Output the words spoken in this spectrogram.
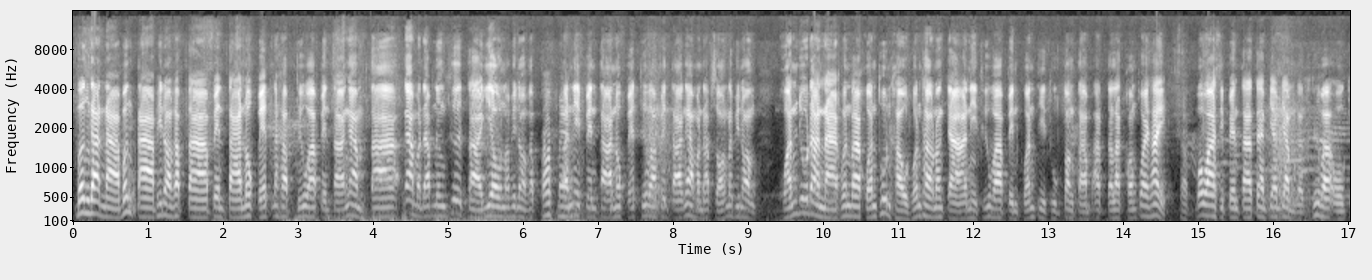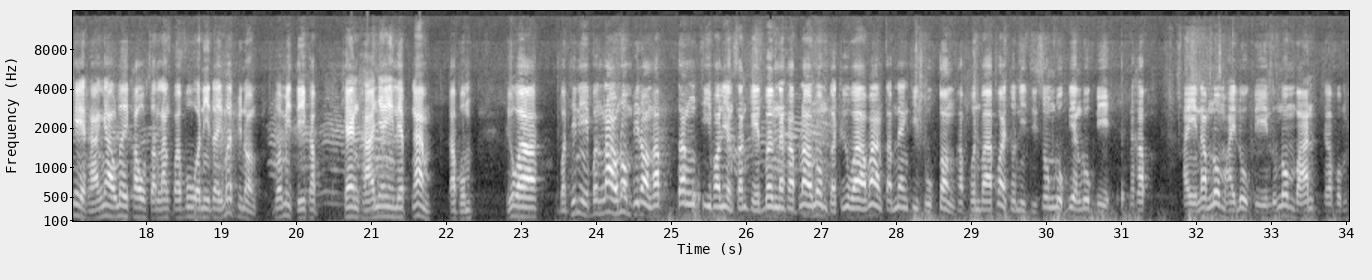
เบื้องด้านหน้าเบื้องตาพี่น้องครับตาเป็นตานกเป็ดนะครับ ถือว่าเป็นตางามตางามอันดับหนึ่งคือตาเยี่ยวนะพี่น้องครับครับแม่อันนี้เป็นตานกเป็ดถือว่าเป็นตางามอันดับสองนะพี่น้องขวัญอยู่ด้านหน้าเพิ่นว่าขวัญทุ่นเข่าขวัญเท้านางจาอันนี้ถือว่าเป็นขวัญที่ถูกต้องตามอัตลักษณ์ของควายไทยครับบ่ว่าสิเป็นตาแต้มแย้มย่ำก็ถือว่าโอเค หางยาวเลยเข้าสันหลังปลาบูอันนี้ได้เมื่อพี่น้อง บ่มีตีครับ แข้งขาใหญ่เล็บงามครับผม ถือว่าบัดที่นี่เบิ้งเล่านมพี่น้องครับ ตั้งที่พอเลี้ยงสังเกตเบิ้งนะครับเล่านมก็ถือว่าว่างตำแหน่งที่ถูกต้องครับเพิ่นว่าควายตัวนี้สิส่งลูกเลี้ยงลูกดีนะครับ ให้น้ำนมให้ลูกดีลูกนมหวานครับผม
